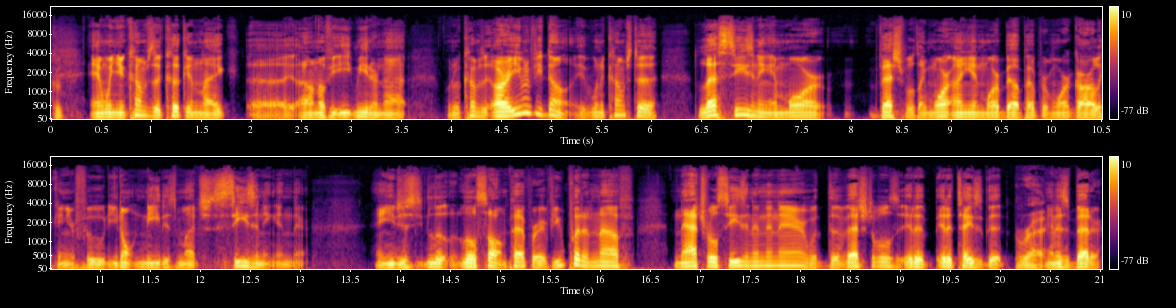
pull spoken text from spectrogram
Cook- And when it comes to cooking, like uh, I don't know if you eat meat or not. When it comes, or even if you don't, it- when it comes to less seasoning and more vegetables, like more onion, more bell pepper, more garlic in your food, you don't need as much seasoning in there. And you just little, little salt and pepper. If you put enough natural seasoning in there with the vegetables, it'll it'll taste good right. and it's better.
